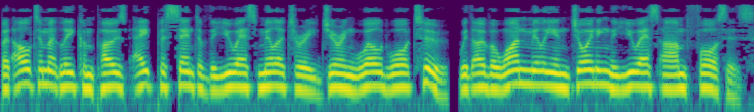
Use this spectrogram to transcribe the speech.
but ultimately composed 8% of the U.S. military during World War II, with over 1 million joining the U.S. Armed Forces.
